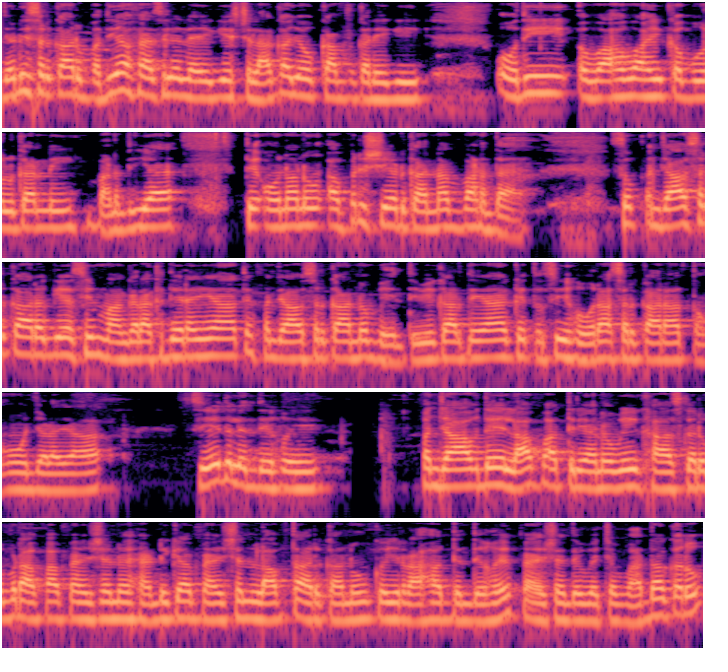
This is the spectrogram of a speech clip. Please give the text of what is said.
ਜਿਹੜੀ ਸਰਕਾਰ ਵਧੀਆ ਫੈਸਲੇ ਲਏਗੀ, ਸ਼ਲਾਘਾਯੋਗ ਕੰਮ ਕਰੇਗੀ, ਉਹਦੀ ਵਾਹਵਾਹੀ ਕਬੂਲ ਕਰਨੀ ਬਣਦੀ ਹੈ ਤੇ ਉਹਨਾਂ ਨੂੰ ਅਪਰੀਸ਼ੀਏਟ ਕਰਨਾ ਬਣਦਾ ਹੈ। ਸੋ ਪੰਜਾਬ ਸਰਕਾਰ ਅੱਗੇ ਅਸੀਂ ਮੰਗ ਰੱਖਦੇ ਰਹੇ ਹਾਂ ਤੇ ਪੰਜਾਬ ਸਰਕਾਰ ਨੂੰ ਬੇਨਤੀ ਵੀ ਕਰਦੇ ਹਾਂ ਕਿ ਤੁਸੀਂ ਹੋਰਾਂ ਸਰਕਾਰਾਂ ਤੋਂ ਜਿਹੜਾ ਆ ਸੇਧ ਲੈਂਦੇ ਹੋਏ ਪੰਜਾਬ ਦੇ ਲਾਭਪਾਤਰੀਆਂ ਨੂੰ ਵੀ ਖਾਸ ਕਰ ਬੁਢਾਪਾ ਪੈਨਸ਼ਨ ਹੈਂਡੀਕੈਪ ਪੈਨਸ਼ਨ ਲਾਭਧਾਰਕਾਂ ਨੂੰ ਕੋਈ ਰਾਹਤ ਦਿੰਦੇ ਹੋਏ ਪੈਨਸ਼ਨ ਦੇ ਵਿੱਚ ਵਾਧਾ ਕਰੋ।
